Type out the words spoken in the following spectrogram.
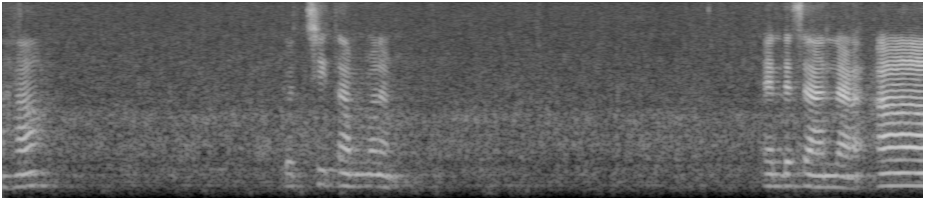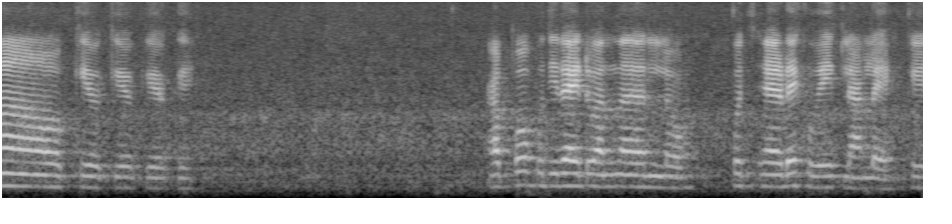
ആഹാ കൊച്ചി തമ്മനം. എന്റെ ചാനലാണ്. ആ ഓക്കെ ഓക്കെ ഓക്കെ ഓക്കെ. അപ്പോൾ പുതിയതായിട്ട് വന്നതല്ലോ എവിടെ? കുവൈറ്റിലാണല്ലേ? ഓക്കെ.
